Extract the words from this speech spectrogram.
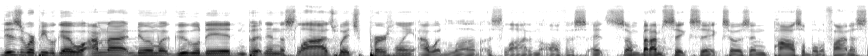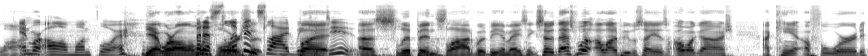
this is where people go well i'm not doing what google did and putting in the slides which personally i would love a slide in the office at some but i'm six six so it's impossible to find a slide And we're all on one floor. Yeah, we're all on But one a floor. slip and slide we but could do. A slip and slide would be amazing. So that's what a lot of people say is, oh my gosh, I can't afford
